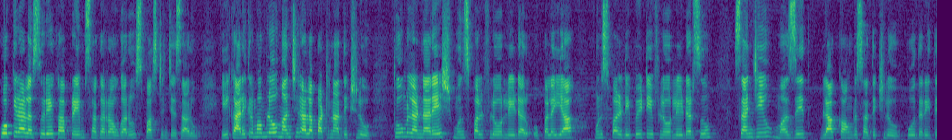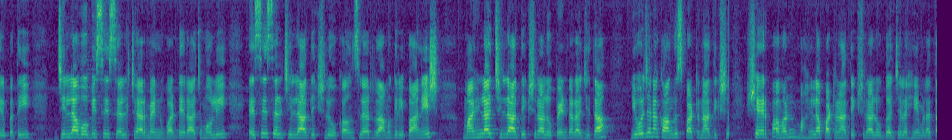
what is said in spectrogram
కోకిరాల సురేఖ ప్రేమ్ సాగర్రావు గారు స్పష్టం చేశారు. ఈ కార్యక్రమంలో మంచిరాల పట్టణ అధ్యక్షులు Thumula Naresh municipal floor leader Uppalaiah municipal deputy floor leaders Sanjeev మస్జిద్ బ్లాక్ కాంగ్రెస్ అధ్యక్షులు పూదరి తిరుపతి జిల్లా OBC cell chairman Vadde Rajamouli ఎస్ఎస్ఎల్ జిల్లా అధ్యక్షులు కౌన్సిలర్ రామగిరి పానేష్ మహిళా జిల్లా అధ్యక్షురాలు పెంట రజిత యువజన కాంగ్రెస్ పట్టణ అధ్యక్షు షేర్ పవన్ మహిళా పట్టణ అధ్యక్షురాలు గజ్జల హేమలత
